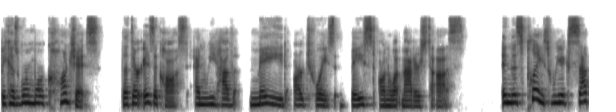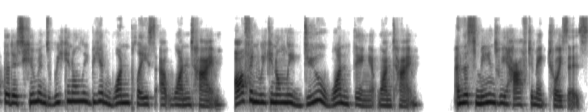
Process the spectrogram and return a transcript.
because we're more conscious that there is a cost and we have made our choice based on what matters to us. In this place, we accept that as humans, we can only be in one place at one time. Often, we can only do one thing at one time. And this means we have to make choices.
